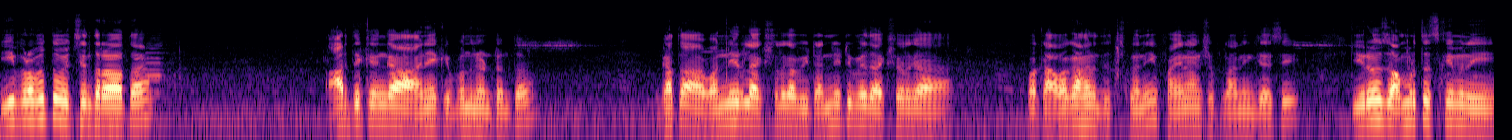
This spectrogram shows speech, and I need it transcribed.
ఈ ప్రభుత్వం వచ్చిన తర్వాత ఆర్థికంగా అనేక ఇబ్బందులు ఉండటంతో గత వన్ ఇయర్లో యాక్చువల్గా వీటన్నిటి మీద యాక్చువల్గా ఒక అవగాహన తెచ్చుకొని ఫైనాన్షియల్ ప్లానింగ్ చేసి ఈరోజు అమృత స్కీమ్ని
